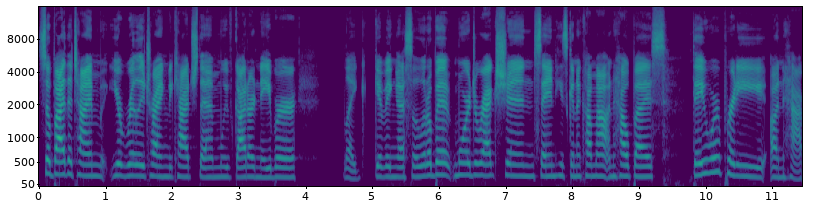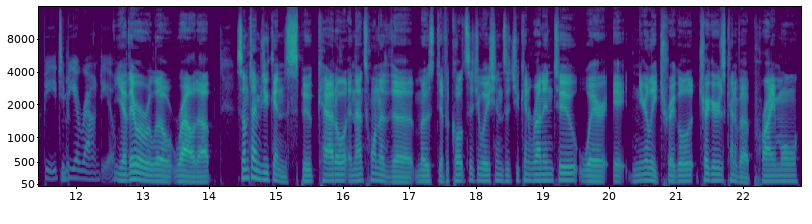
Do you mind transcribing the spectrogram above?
So by the time you're really trying to catch them, we've got our neighbor like giving us a little bit more direction, saying he's going to come out and help us. They were pretty unhappy to be around you. Yeah, they were a little riled up. Sometimes you can spook cattle, and that's one of the most difficult situations that you can run into where it nearly trigger, triggers kind of a primal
